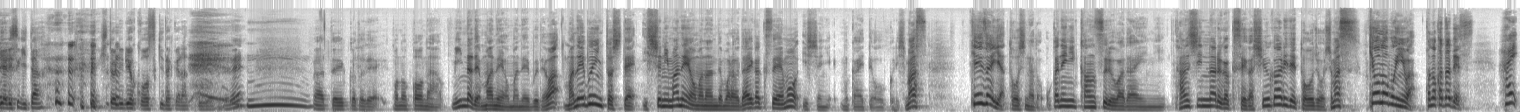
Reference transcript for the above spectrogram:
やりすぎた一人旅行好きだからっていうね。うん。まあ、ということでこのコーナー「みんなでマネーを学ぶ」ではマネー部員として一緒にマネーを学んでもらう大学生も一緒に迎えてお送りします経済や投資などお金に関する話題に関心のある学生が週替わりで登場します今日の部員はこの方ですはい、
